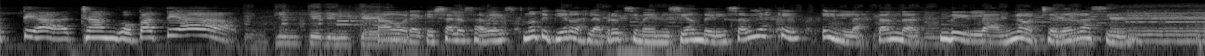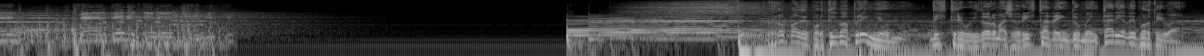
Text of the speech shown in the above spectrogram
¡Patea, Chango, patea! Ahora que ya lo sabes, no te pierdas la próxima emisión del ¿Sabías qué? en las tandas de la noche de Racing. Ropa Deportiva Premium, distribuidor mayorista de indumentaria deportiva.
